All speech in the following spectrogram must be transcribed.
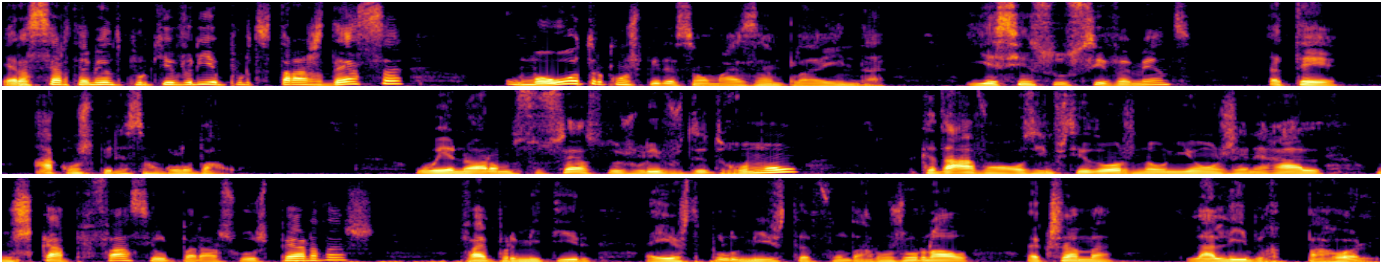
era certamente porque haveria por detrás dessa uma outra conspiração mais ampla ainda. E assim sucessivamente até à conspiração global. O enorme sucesso dos livros de Drummond, que davam aos investidores na União General um escape fácil para as suas perdas, vai permitir a este polemista fundar um jornal a que chama La Libre Parole.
